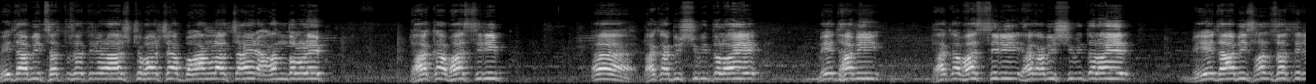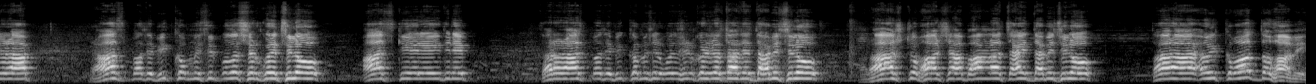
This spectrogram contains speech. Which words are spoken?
মেধাবী ছাত্রছাত্রীরা রাষ্ট্রভাষা, বাংলা, চায়ের আন্দোলনে ঢাকা ভার্সিটি হ্যাঁ ঢাকা বিশ্ববিদ্যালয়ে মেধাবী, ঢাকা ভার্সিটি, ঢাকা বিশ্ববিদ্যালয়ের মেধাবী ছাত্রছাত্রীরা রাজপথে বিক্ষোভ মিছিল প্রদর্শন করেছিল। আজকের এই দিনে তারা রাজপথে বিক্ষোভ মিছিল প্রদর্শন করেছিল, তাদের দাবি ছিল, রাষ্ট্রভাষা, বাংলা, চায়ের দাবি ছিল, তারা ঐক্যবদ্ধভাবে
